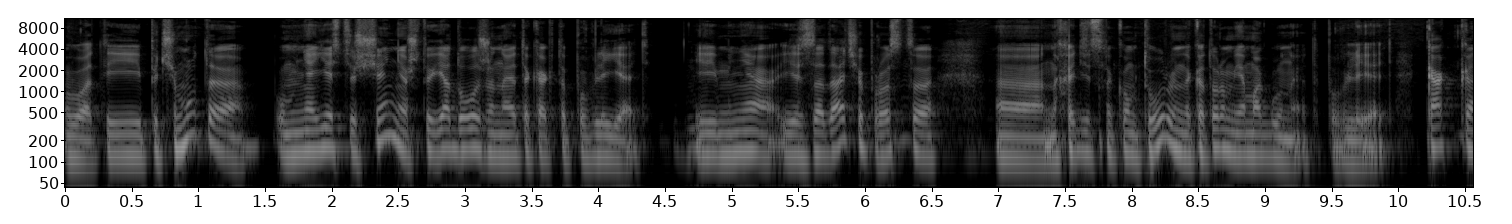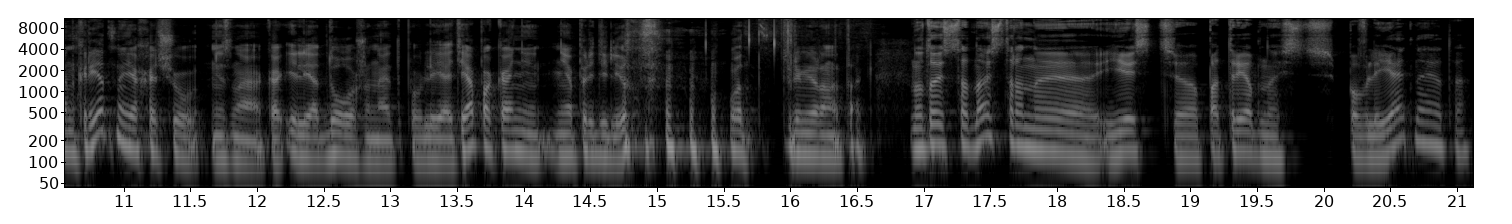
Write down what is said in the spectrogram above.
Вот, и почему-то у меня есть ощущение, что я должен на это как-то повлиять. И у меня есть задача просто э, находиться на каком-то уровне, на котором я могу на это повлиять. Как конкретно я хочу, не знаю, как, или я должен на это повлиять, я пока не, не определился. вот примерно так. Ну, то есть, с одной стороны, есть э, потребность повлиять на это,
